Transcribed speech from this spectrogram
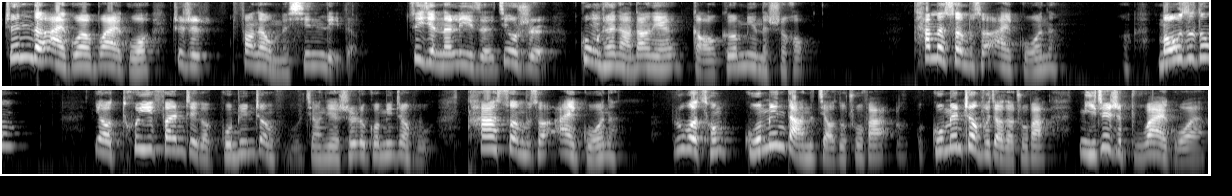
真的爱国不爱国，这是放在我们心里的。最简单的例子就是共产党当年搞革命的时候，他们算不算爱国呢？毛泽东要推翻这个国民政府，蒋介石的国民政府，他算不算爱国呢？如果从国民党的角度出发，国民政府角度出发，你这是不爱国呀！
